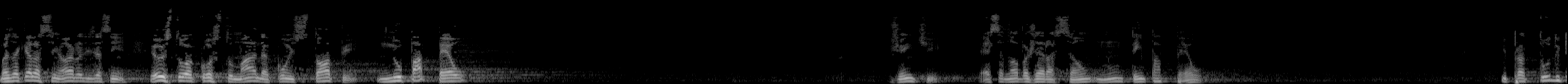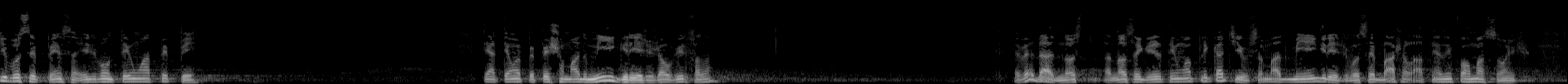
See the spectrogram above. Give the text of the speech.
Mas aquela senhora diz assim: Eu estou acostumada com stop no papel. Gente, essa nova geração não tem papel. E para tudo que você pensa, eles vão ter um app. Tem até um app chamado Minha Igreja, já ouviram falar? É verdade, nós, a nossa igreja tem um aplicativo chamado Minha Igreja. Você baixa lá, tem as informações,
